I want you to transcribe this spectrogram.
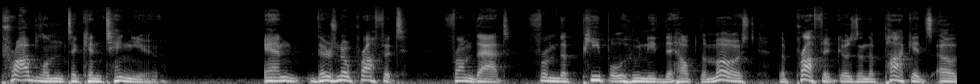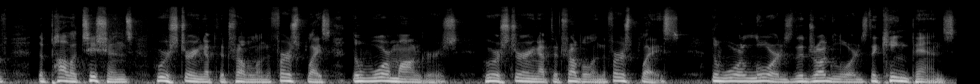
problem to continue. And there's no profit from that from the people who need the help the most. The profit goes in the pockets of the politicians who are stirring up the trouble in the first place, the warmongers who are stirring up the trouble in the first place, the warlords, the drug lords, the kingpins,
